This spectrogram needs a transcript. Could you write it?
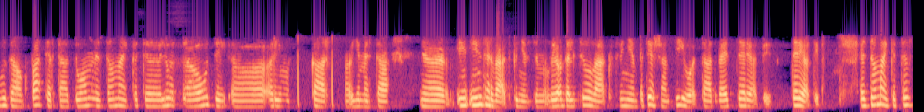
uzaugu pati ar tādu domu, un es domāju, ka eh, ļoti daudzi uh, arī mums kārs, ja mēs tā uh, intervētu, pieņemsim, liela daļa cilvēkus, viņiem patiešām dzīvo tādu veidu stereotips. Es domāju, ka tas,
